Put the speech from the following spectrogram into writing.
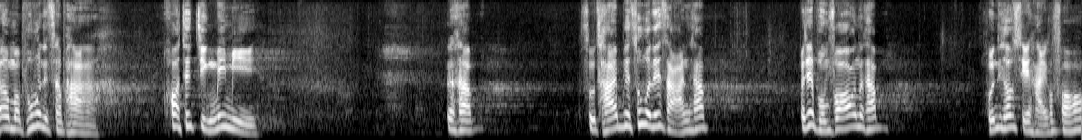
แล้วเอามาพูดในสภา ข้อเท็จจริงไม่มีนะครับ สุดท้ายไปสู้กันในศาลครับไม่ใช่ผมฟ้องนะครับ คนที่เขาเสียหายเขาฟ้อง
